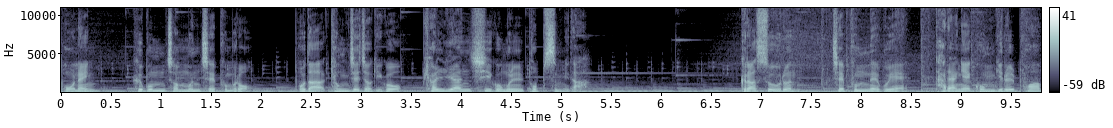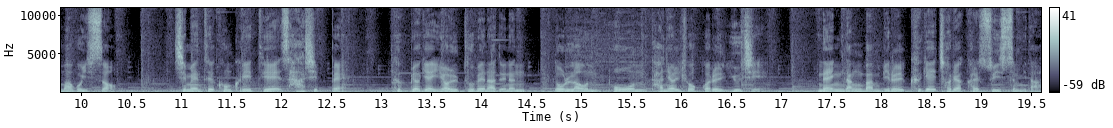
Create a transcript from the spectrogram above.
보냉, 흡음 전문 제품으로 보다 경제적이고 편리한 시공을 돕습니다. 그라스울은 제품 내부에 다량의 공기를 포함하고 있어 시멘트 콘크리트의 40배, 흙벽의 12배나 되는 놀라운 보온 단열 효과를 유지, 냉난방비를 크게 절약할 수 있습니다.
